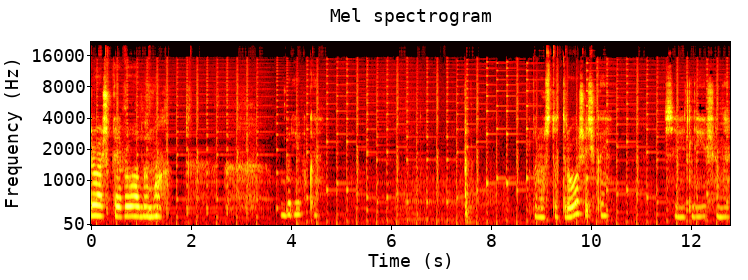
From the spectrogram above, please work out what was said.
Трошки робимо брівки. Просто трошечки світлішими.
